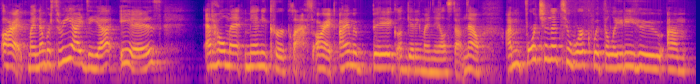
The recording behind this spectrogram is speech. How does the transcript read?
All right, my number three idea is at home manicure class. All right, I'm a big on getting my nails done. Now, I'm fortunate to work with the lady who, um,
